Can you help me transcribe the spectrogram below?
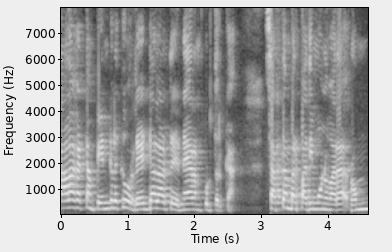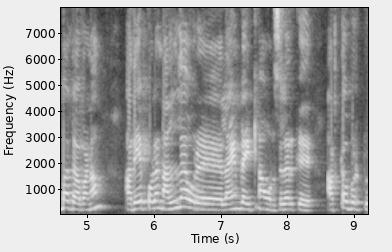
காலகட்டம் பெண்களுக்கு ஒரு ரெட் அலர்ட் நேரம் கொடுத்துருக்கேன். செப்டம்பர் பதிமூணு வரை ரொம்ப கவனம். அதே போல் நல்ல ஒரு லைம் லைட்லாம் ஒரு சிலருக்கு அக்டோபர் டு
